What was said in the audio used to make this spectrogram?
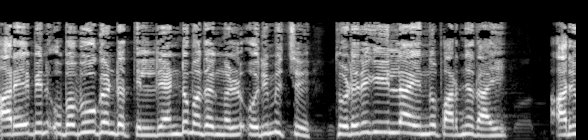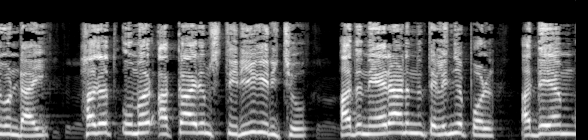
അറേബ്യൻ ഉപഭൂഖണ്ഡത്തിൽ രണ്ടു മതങ്ങൾ ഒരുമിച്ച് തുടരുകയില്ല എന്ന് പറഞ്ഞതായി അറിവുണ്ടായി. ഹജത് ഉമർ അക്കാര്യം സ്ഥിരീകരിച്ചു. അത് നേരാണെന്ന് തെളിഞ്ഞപ്പോൾ അദ്ദേഹം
